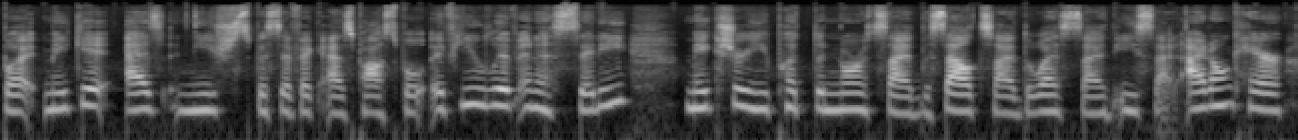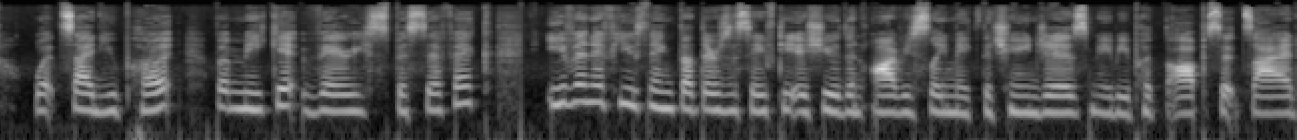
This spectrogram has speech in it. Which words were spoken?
but make it as niche specific as possible. If you live in a city, make sure you put the north side, the south side, the west side, the east side. I don't care what side you put, but make it very specific. Even if you think that there's a safety issue, then obviously make the changes, maybe put the opposite side,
